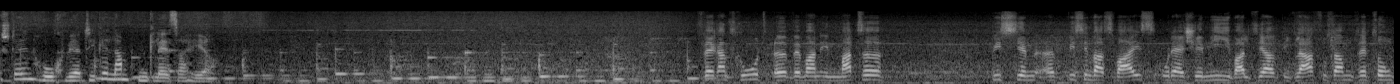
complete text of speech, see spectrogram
stellen hochwertige Lampengläser her. Es wäre ganz gut, äh, wenn man in Mathe bisschen, äh, bisschen was weiß oder Chemie, weil es ja die Glaszusammensetzung,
